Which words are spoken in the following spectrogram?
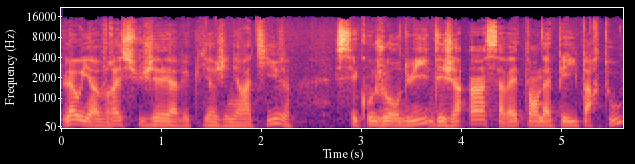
là où il y a un vrai sujet avec l'IA générative, c'est qu'aujourd'hui, déjà, un, ça va être en API partout.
